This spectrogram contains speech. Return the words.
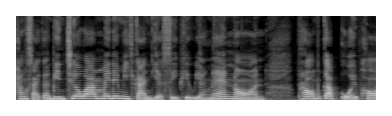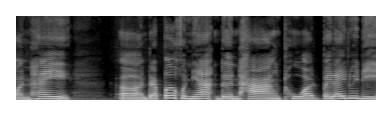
ทางสายการบินเชื่อว่าไม่ได้มีการเหยียดสีผิวอย่างแน่นอน พร้อมกับอวยพรให้แรปเปอร์คนนี้เดินทางทัวร์ไปได้ด้วยดี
